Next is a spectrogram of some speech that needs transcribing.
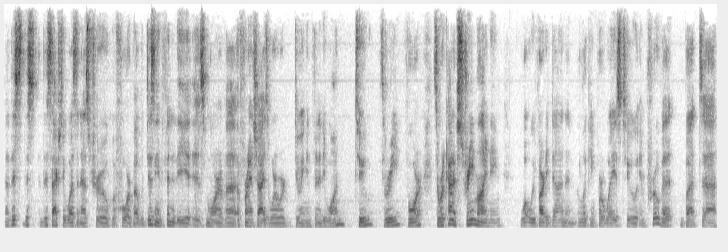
uh, this this this actually wasn't as true before, but with Disney Infinity is more of a, a, franchise where we're doing Infinity one, two, three, four. So we're kind of streamlining what we've already done and looking for ways to improve it. But uh,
